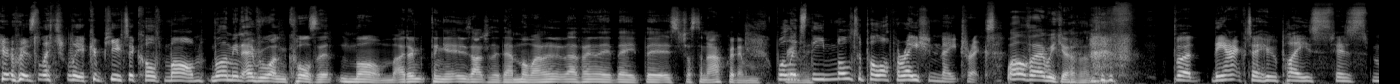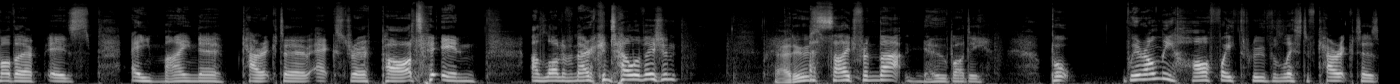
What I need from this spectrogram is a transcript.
who is literally a computer called Mom. Well, I mean, everyone calls it Mom. I don't think it is actually their Mom. I, don't, I think they, they, they, it's just an acronym. Well, it's the multiple operation matrix. Well, there we go then. But the actor who plays his mother is a minor character extra part in a lot of American television. It is. Aside from that, nobody. But we're only halfway through the list of characters,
